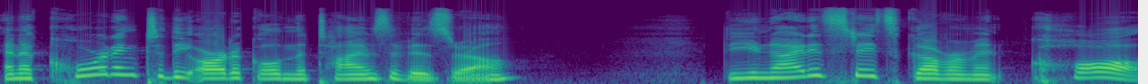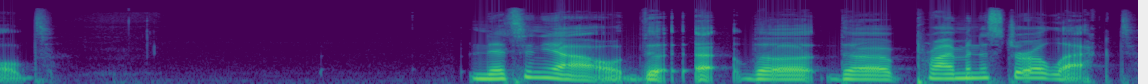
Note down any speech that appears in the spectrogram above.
And according to the article in the Times of Israel, the United States government called Netanyahu, the uh, the the prime minister elect,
